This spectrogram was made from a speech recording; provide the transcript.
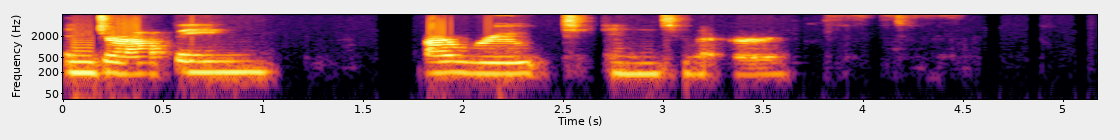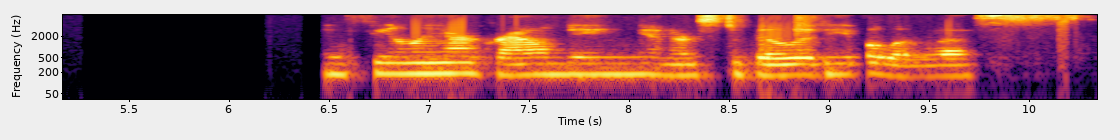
and dropping our root into the earth and feeling our grounding and our stability below us,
